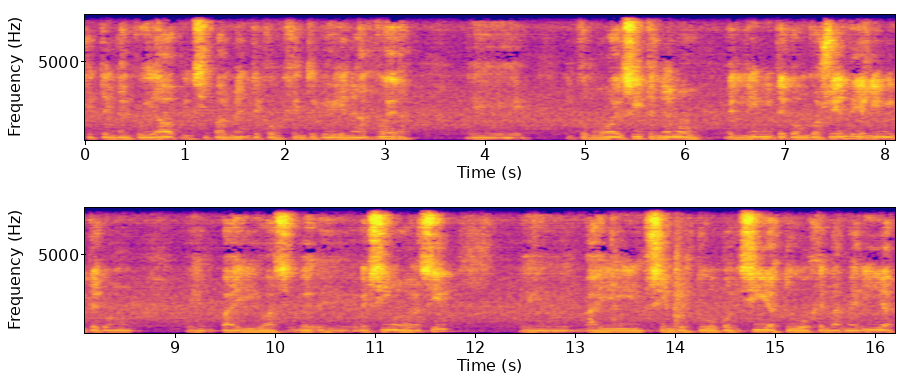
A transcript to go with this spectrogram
que tengan cuidado principalmente con gente que viene afuera. Eh, y como vos decís, tenemos el límite con Corrientes y el límite con el país vas- eh, vecino de Brasil. Eh, ahí siempre estuvo policía, estuvo gendarmería,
